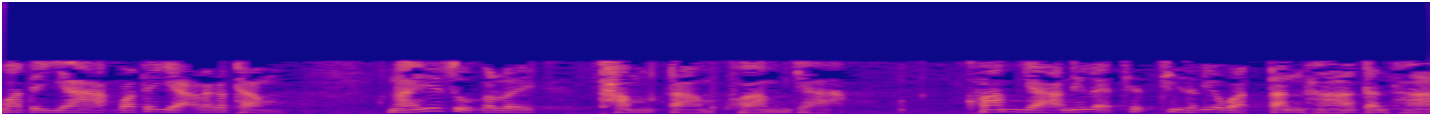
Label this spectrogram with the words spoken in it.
ว่าแต่อยากว่าแต่อยากแล้วก็ทำในที่สุดก็เลยทำตามความอยาก ความอยากนี่แหละ ที่เรียกว่าตัณหาตัณหา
